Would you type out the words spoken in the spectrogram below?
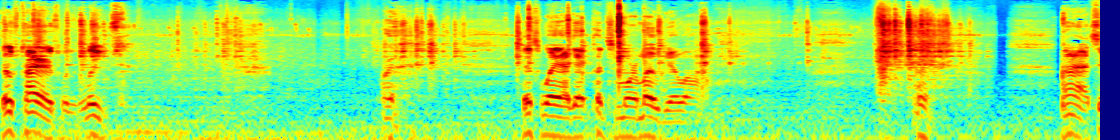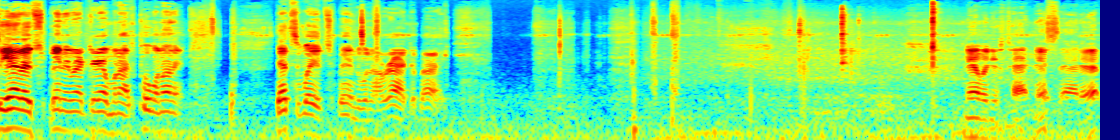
those tires was loose. This way I get put some more mojo on them. Alright, see how that's spinning right there when I was pulling on it? That's the way it spins when I ride the bike. Now we just tighten this side up.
